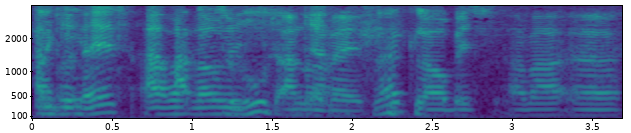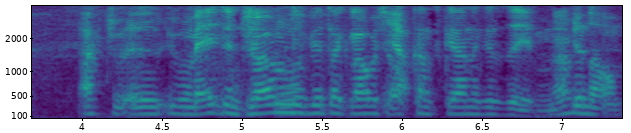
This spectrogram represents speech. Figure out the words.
Andere Welt, aber absolut ich, andere ja. Welt, ne, glaube ich. Aber Aktuell äh, über Made in 50 Germany wird da, glaube ich, Ja. auch ganz gerne gesehen. Ne? Genau.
